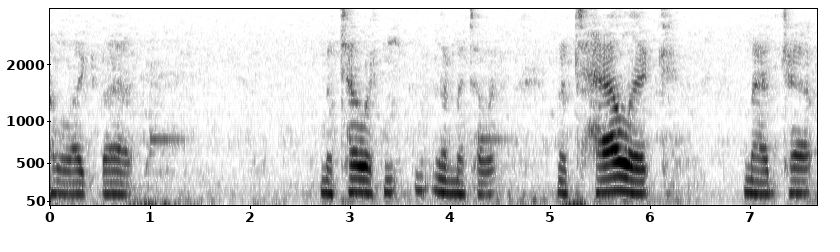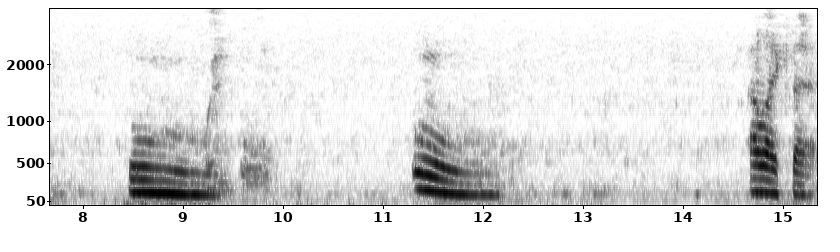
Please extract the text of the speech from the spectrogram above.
I like that. Metallic, metallic, metallic, Madcap. Ooh, ooh. I like that.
